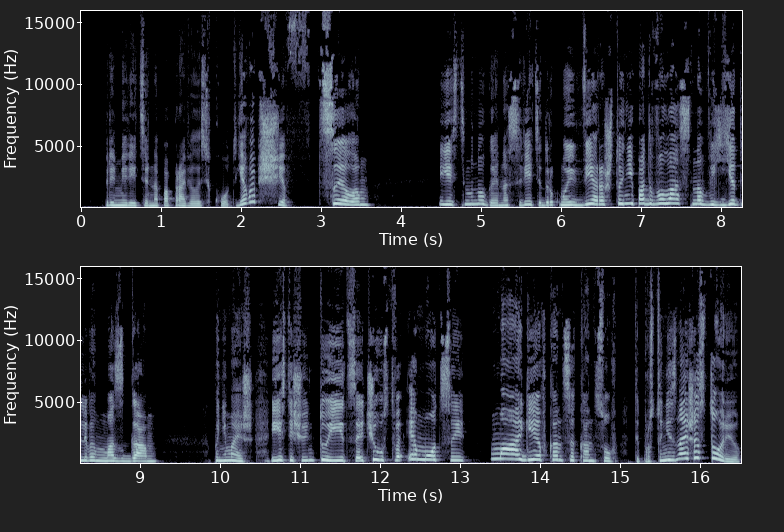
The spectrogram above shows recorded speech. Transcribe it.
— примирительно поправилась кот. «Я вообще в целом...» Есть многое на свете, друг мой, вера, что не подвластна въедливым мозгам. Понимаешь, есть еще интуиция, чувства, эмоции. Магия, в конце концов. Ты просто не знаешь историю.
